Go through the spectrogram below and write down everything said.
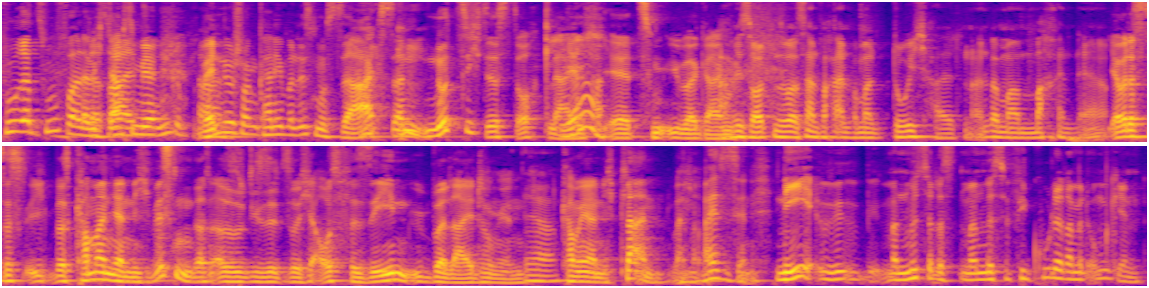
purer Zufall. Aber Das ich dachte mir, ungeplant. wenn du schon Kannibalismus sagst, dann nutze ich das doch gleich Ja. äh, zum Übergang. Aber wir sollten sowas einfach einfach mal durchhalten, einfach mal machen, ja. Ja, aber das, das, das kann man ja nicht wissen, dass, also diese solche aus Versehen Überleitungen Ja. kann man ja nicht planen, weil man weiß es ja nicht. Nee, man müsste das, man müsste viel cooler damit umgehen.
